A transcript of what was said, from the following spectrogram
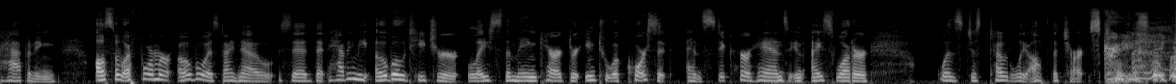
happening. Also, a former oboist I know said that having the oboe teacher lace the main character into a corset and stick her hands in ice water was just totally off the charts crazy.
